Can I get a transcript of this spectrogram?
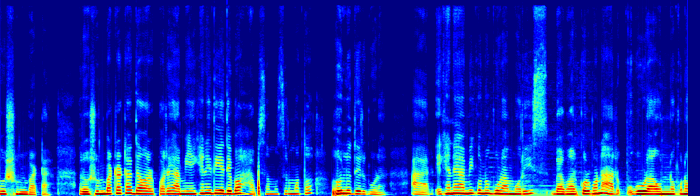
রসুন বাটা। রসুন বাটাটা দেওয়ার পরে আমি এখানে দিয়ে দেব হাফ চামচের মতো হলুদের গুঁড়া। আর এখানে আমি কোনো গুঁড়া মরিচ ব্যবহার করব না আর গুঁড়া অন্য কোনো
